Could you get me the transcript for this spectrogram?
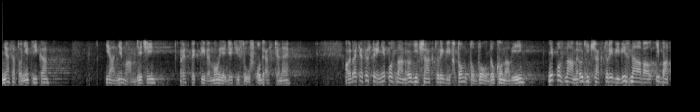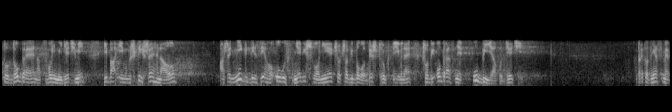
mňa sa to netýka, ja nemám deti, respektíve moje deti sú už odrastené, ale bratia a sestry, nepoznám rodiča, ktorý by v tomto bol dokonalý, nepoznám rodiča, ktorý by vyznával iba to dobré nad svojimi deťmi, iba im vždy žehnal, a že nikdy z jeho úst nevyšlo niečo, čo by bolo deštruktívne, čo by obrazne ubíjalo deti. Preto dnes sme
